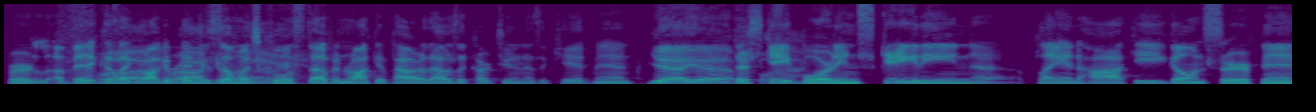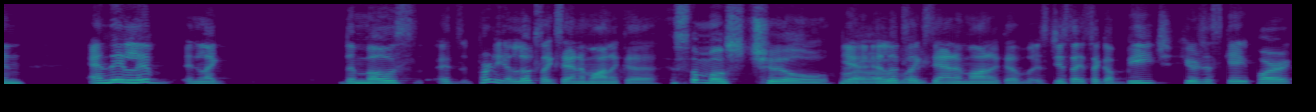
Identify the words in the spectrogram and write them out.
for a bit because like Fuck, Rocket, they do Rocket so much cool stuff in Rocket Power. That was a cartoon as a kid, man. Yeah, yeah. They're fuck. skateboarding, skating, uh, playing hockey, going surfing, and they live in like the most. It's pretty. It looks like Santa Monica. It's the most chill. Bro. Yeah, it looks like, Santa Monica, but it's just like it's like a beach. Here's a skate park.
